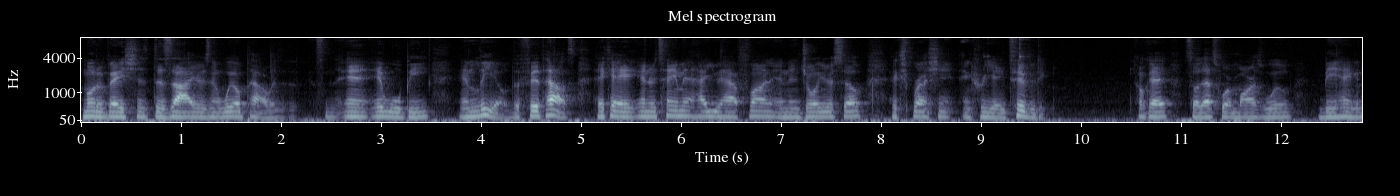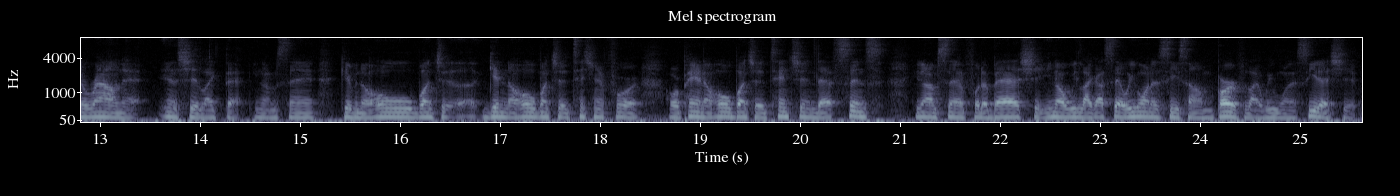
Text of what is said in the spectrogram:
motivations, desires, and willpower. And it will be in Leo, the fifth house, aka entertainment, how you have fun and enjoy yourself, expression, and creativity. Okay, so that's where Mars will be hanging around at and shit like that. You know what I'm saying? Giving a whole bunch of, uh, getting a whole bunch of attention for, or paying a whole bunch of attention that sense, you know what I'm saying, for the bad shit. You know, we, like I said, we want to see some birth. Like we want to see that shit.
